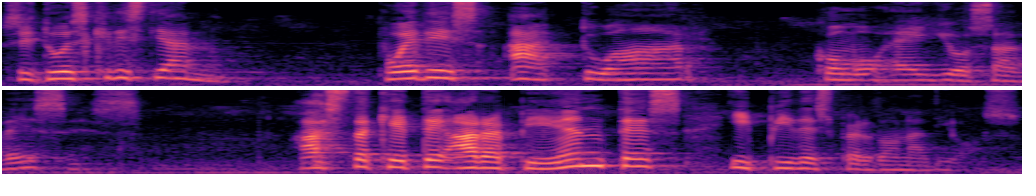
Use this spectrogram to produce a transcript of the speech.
Si tú eres cristiano, puedes actuar como ellos a veces, hasta que te arrepientes y pides perdón a Dios.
